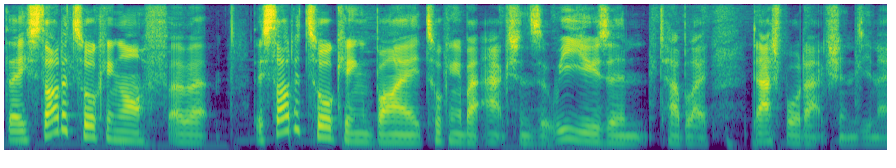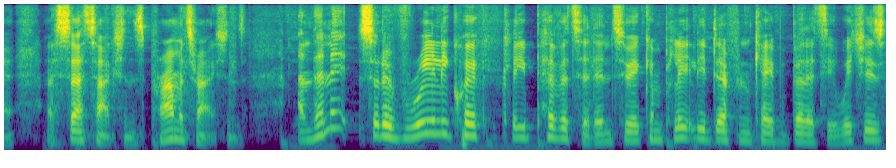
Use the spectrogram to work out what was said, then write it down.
they started talking off about they started talking by talking about actions that we use in Tableau, dashboard actions, you know, set actions, parameter actions. And then it sort of really quickly pivoted into a completely different capability, which is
